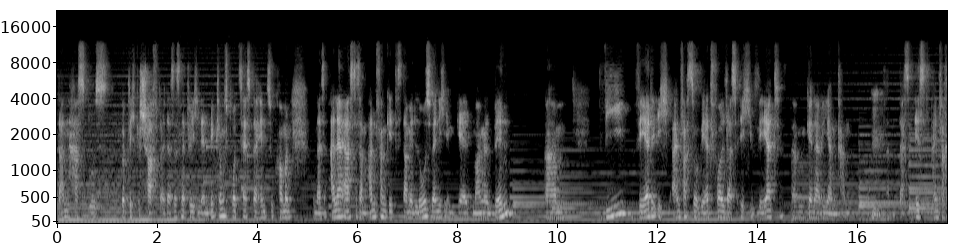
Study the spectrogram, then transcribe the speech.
dann hast du es wirklich geschafft. Das ist natürlich ein Entwicklungsprozess, dahin zu kommen. Und als allererstes am Anfang geht es damit los, wenn ich im Geldmangel bin. Ähm, wie werde ich einfach so wertvoll, dass ich Wert ähm, generieren kann? Mhm. Das ist einfach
